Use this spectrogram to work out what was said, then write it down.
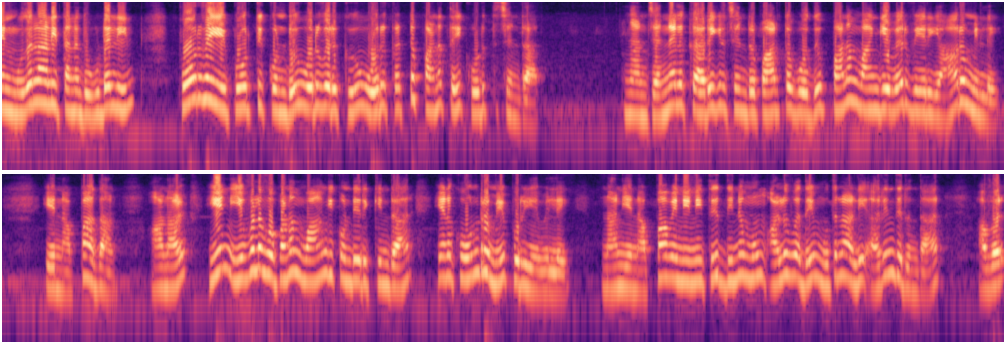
என் முதலாளி தனது உடலில் போர்வையை போர்த்தி கொண்டு ஒருவருக்கு ஒரு கட்டு பணத்தை கொடுத்து சென்றார். நான் ஜன்னலுக்கு அருகில் சென்று பார்த்தபோது பணம் வாங்கியவர் வேறு யாரும் இல்லை. என் அப்பா தான். ஆனால் ஏன் இவ்வளவு பணம் வாங்கி கொண்டிருக்கின்றார்? எனக்கு ஒன்றுமே புரியவில்லை. நான் என் அப்பாவை நினைத்து தினமும் அழுவதை முதலாளி அறிந்திருந்தார். அவர்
